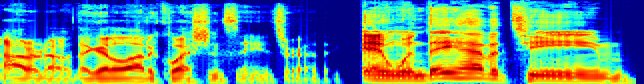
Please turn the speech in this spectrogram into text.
I don't know. They got a lot of questions to answer. I think. And when they have a team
